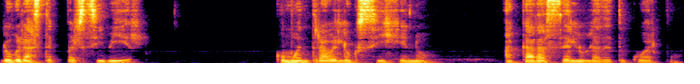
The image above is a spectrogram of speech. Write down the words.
¿Lograste percibir cómo entraba el oxígeno a cada célula de tu cuerpo?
